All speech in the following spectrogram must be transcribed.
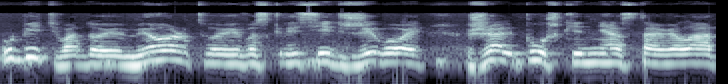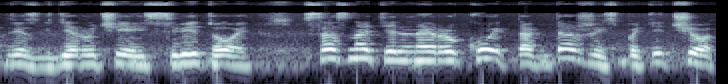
убить водою мертвую и воскресить живой. Жаль, Пушкин не оставил адрес, где ручей святой. Сознательной рукой тогда жизнь потечет,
